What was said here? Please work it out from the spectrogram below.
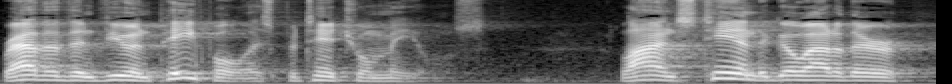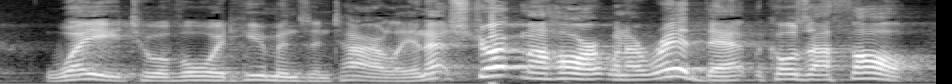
rather than viewing people as potential meals. Lions tend to go out of their way to avoid humans entirely. And that struck my heart when I read that because I thought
